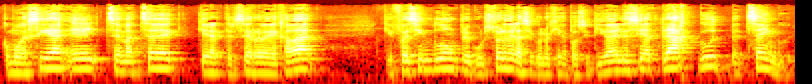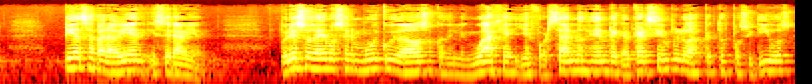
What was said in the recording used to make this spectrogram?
Como decía el Tzemach Tzedek, que era el tercer rebe de Chabad, que fue sin duda un precursor de la psicología positiva, él decía, Trach gut, but good. Piensa para bien y será bien. Por eso debemos ser muy cuidadosos con el lenguaje y esforzarnos en recalcar siempre los aspectos positivos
